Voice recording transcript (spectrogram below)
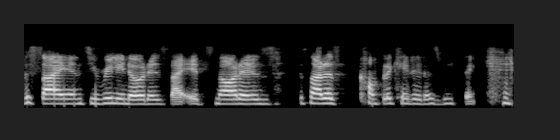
the science, you really notice that it's not as it's not as complicated as we think.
